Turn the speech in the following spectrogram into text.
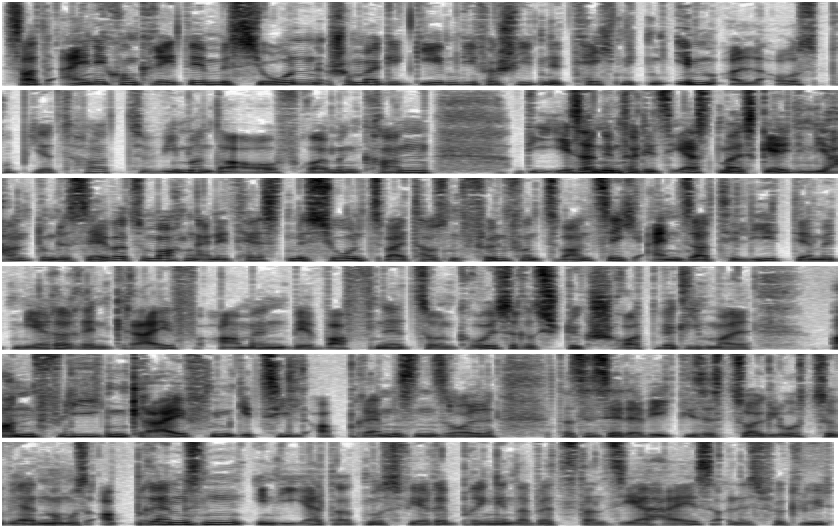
Es hat eine konkrete Mission schon mal gegeben, die verschiedene Techniken im All ausprobiert hat, wie man da aufräumen kann. Die ESA nimmt halt jetzt erstmals Geld in die Hand, um das selber zu machen. Eine Testmission 2025, ein Satellit, der mit mehreren Greifarmen bewaffnet so ein größeres Stück Schrott wirklich mal anfliegen, greifen, gezielt abbremsen soll. Das ist ja der Weg, dieses Zeug loszuwerden. Man muss abbremsen, in die Erdatmosphäre bringen, da wird es dann sehr heiß, alles verglüht.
